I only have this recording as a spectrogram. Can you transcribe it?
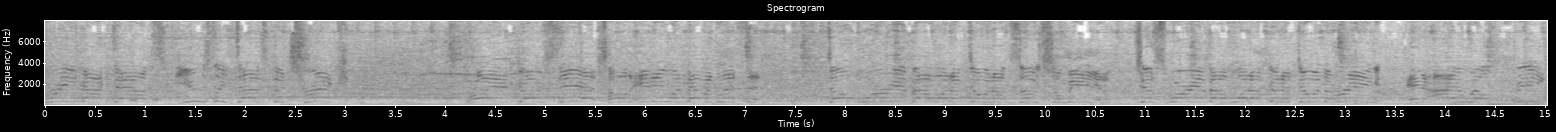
Three knockdowns usually does the trick. Ryan Garcia told anyone that would listen, don't worry about media. Just worry about what I'm going to do in the ring, and I will beat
